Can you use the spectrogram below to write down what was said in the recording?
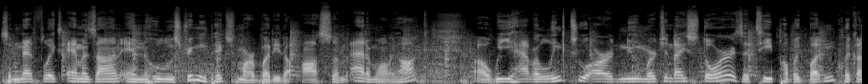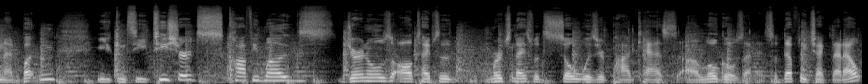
some Netflix, Amazon, and Hulu streaming picks from our buddy, the awesome Adam Wallyhawk. Uh, we have a link to our new merchandise store. It's a TeePublic button. Click on that button. You can see t-shirts, coffee mugs, journals, all types of merchandise with So Wizard Podcast uh, logos on it. So definitely check that out.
